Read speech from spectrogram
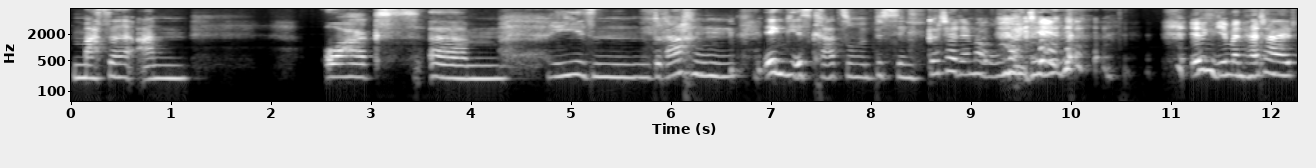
Masse an Orks, ähm, Riesen, Drachen. Irgendwie ist gerade so ein bisschen Götterdämmerung bei denen. Irgendjemand hat halt,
